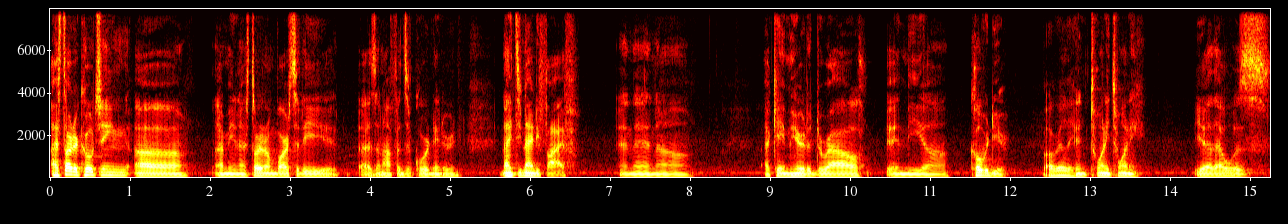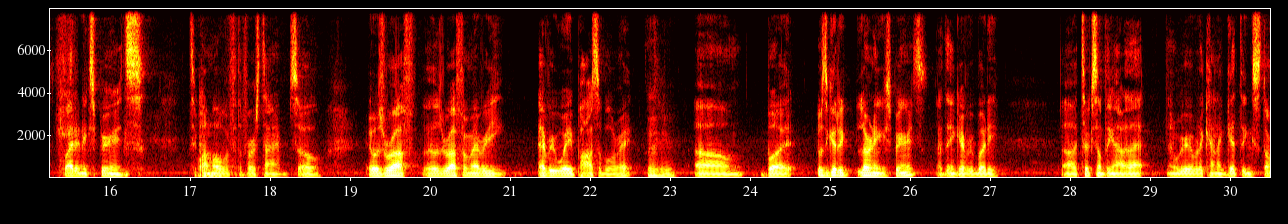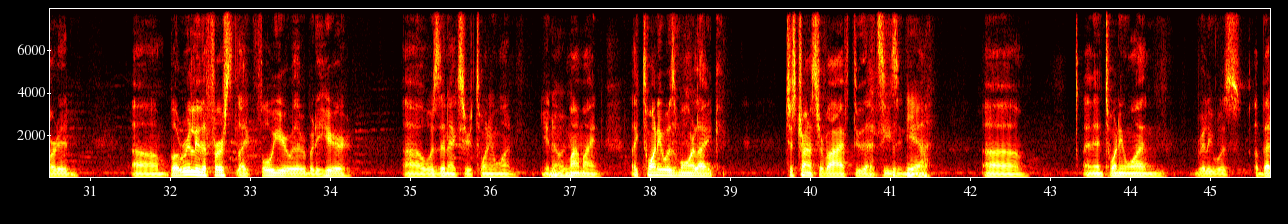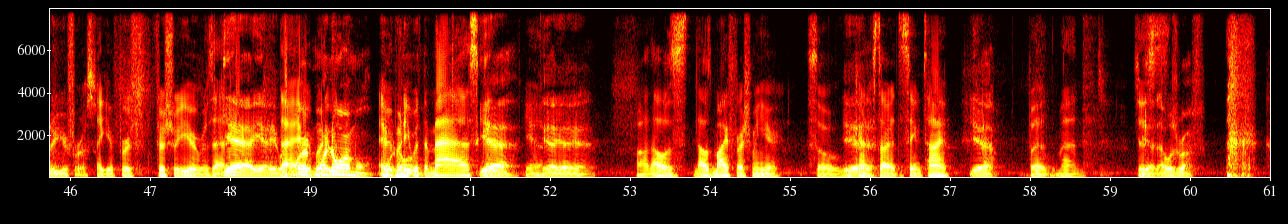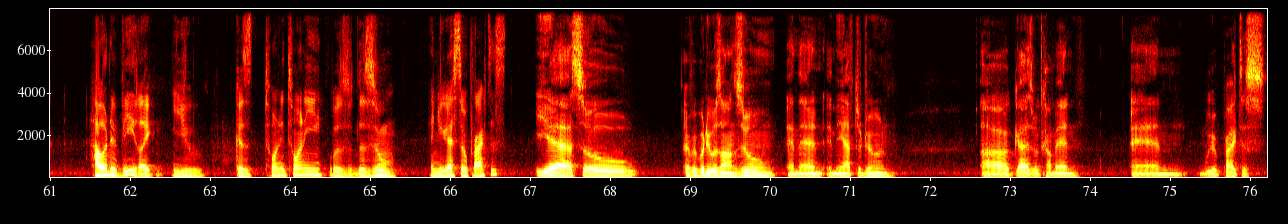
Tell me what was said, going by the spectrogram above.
I started coaching. Uh, I mean, I started on varsity as an offensive coordinator in 1995, and then uh, I came here to Doral in the uh, COVID year Oh, really? in 2020. Yeah, that was quite an experience to come Wow. over for the first time. So it was rough. It was rough from every every way possible, right? mm-hmm. Um, but it was a good learning experience. I think everybody uh, took something out of that, and we were able to kind of get things started. Um, but really, the first like full year with everybody here uh, was the next year, 21. You know, in Mhm. my mind, like 20 was more like just trying to survive through that season. you Yeah. know? Um, and then 21 really was a better year for us. Like your first official year was that? yeah, yeah, it was more, more with the- normal. everybody with the mask. and- yeah, yeah, yeah, yeah, yeah, Wow, that was that was my freshman year. So we Yeah. kind of started at the same time. yeah. But man, Yeah, that was rough. how would it be like you? Because 2020 was the Zoom, and you guys still practiced. Yeah, so everybody was on Zoom, and then in the afternoon, uh, guys would come in, and we would practice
